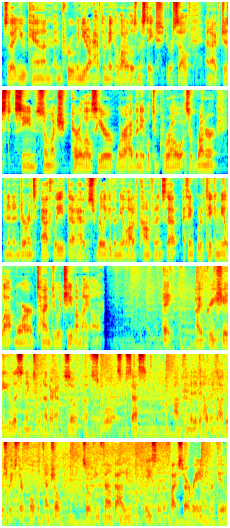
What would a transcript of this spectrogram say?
so that you can improve and you don't have to make a lot of those mistakes yourself. And I've just seen so much parallels here where I've been able to grow as a runner and an endurance athlete that has really given me a lot of confidence that I think would have taken me a lot more time to achieve on my own. Hey, I appreciate you listening to another episode of School of Success. I'm committed to helping others reach their full potential, so if you found value, please leave a five star rating and review.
